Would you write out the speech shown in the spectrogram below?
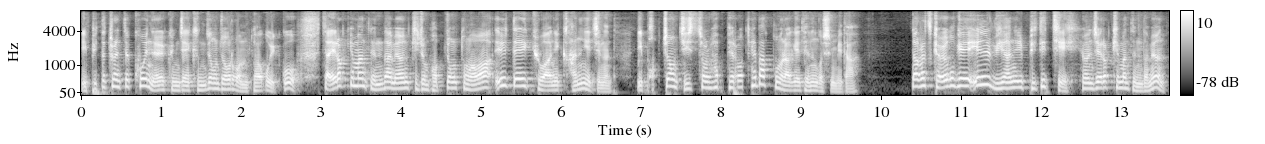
이 비트 트렌트 코인을 굉장히 긍정적으로 검토하고 있고 자 이렇게만 된다면 기존 법정 통화와 1대1 교환이 가능해지는 이 법정 디지털 화폐로 탈바꿈을 하게 되는 것입니다. 자, 그래서 결국에 1위안이 BTT, 현재 이렇게만 된다면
